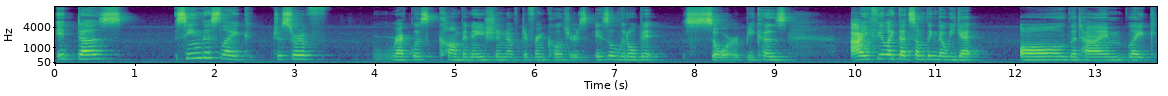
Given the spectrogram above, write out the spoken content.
it does seeing this like just sort of reckless combination of different cultures is a little bit sore because I feel like that's something that we get all the time like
